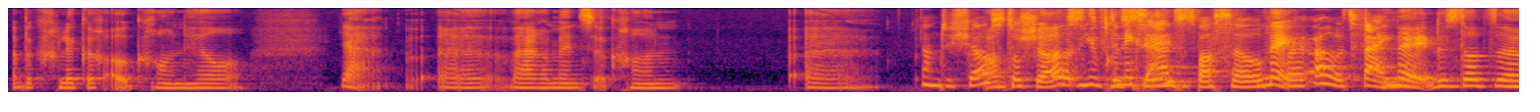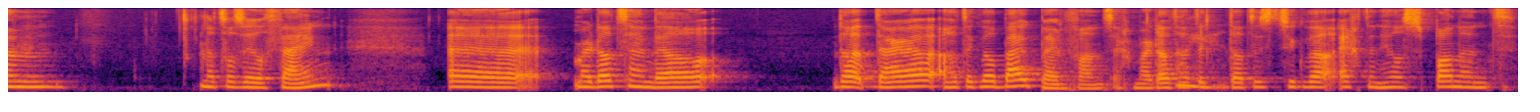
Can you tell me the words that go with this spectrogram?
heb ik gelukkig ook gewoon heel... Ja, uh, waren mensen ook gewoon... Uh, enthousiast? enthousiast of, je hoeft er niks aan te passen? Of, nee. oh, wat fijn. Nee, dus dat, um, dat was heel fijn. Uh, maar dat zijn wel... Dat, daar had ik wel buikpijn van, zeg maar. Dat, had oh, ja. ik, dat is natuurlijk wel echt een heel spannend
